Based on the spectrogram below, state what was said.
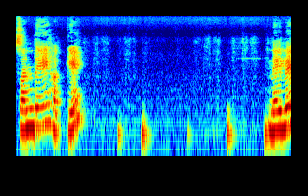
ಸಂದೇಹಕ್ಕೆ ನೆಲೆ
